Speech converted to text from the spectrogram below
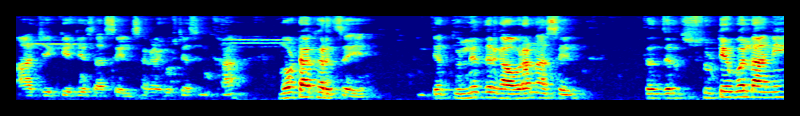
आज जे केजेस असेल सगळ्या गोष्टी असेल हा मोठा खर्च आहे. त्या तुलनेत जर गावरान असेल तर जर सुटेबल आणि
